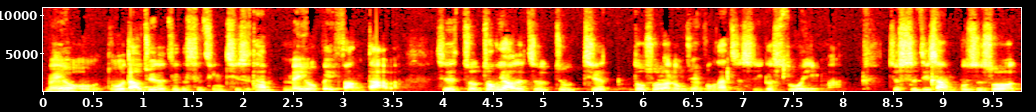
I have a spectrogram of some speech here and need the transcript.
没有，我倒觉得这个事情其实它没有被放大吧。其实重重要的就就其实都说了，龙卷风它只是一个缩影嘛，就实际上不是说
